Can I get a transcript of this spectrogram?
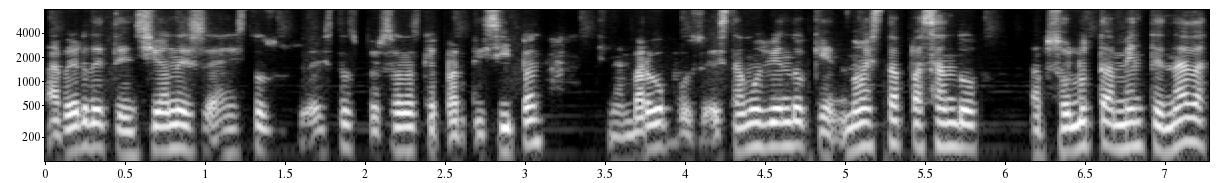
haber detenciones a, estos, estas personas que participan. Sin embargo, pues estamos viendo que no está pasando absolutamente nada.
